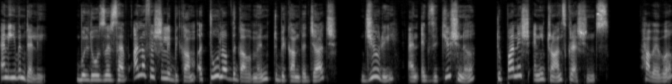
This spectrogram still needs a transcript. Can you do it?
and even Delhi. Bulldozers have unofficially become a tool of the government to become the judge, jury, and executioner to punish any transgressions. However,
